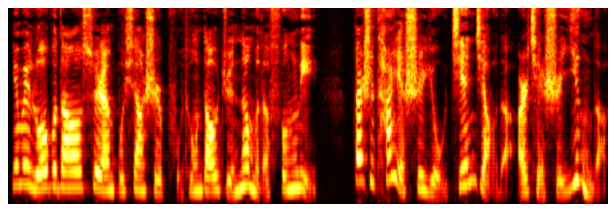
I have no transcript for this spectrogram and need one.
因为萝卜刀虽然不像是普通刀具那么的锋利，但是它也是有尖角的，而且是硬的。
